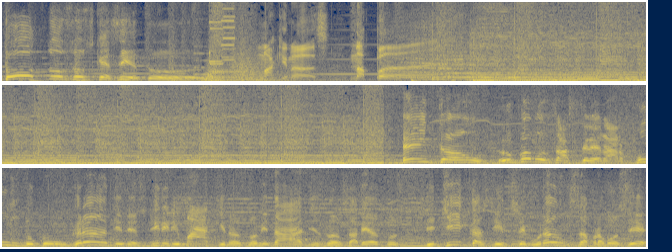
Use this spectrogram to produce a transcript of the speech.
todos os quesitos. Máquinas na Pan. Então, vamos acelerar fundo com um grande desfile de máquinas, novidades, lançamentos e dicas de segurança para você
